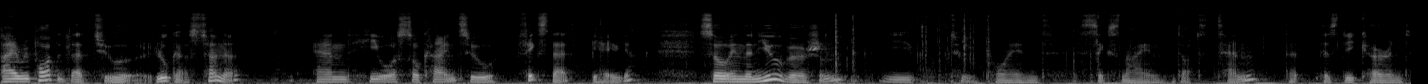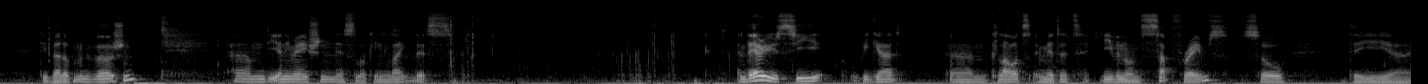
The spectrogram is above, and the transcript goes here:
I reported that to Lukas Tönne, and he was so kind to fix that behavior. So in the new version the 2.69.10 that is the current development version. Um, the animation is looking like this. And there you see we got um, clouds emitted even on subframes so the uh,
